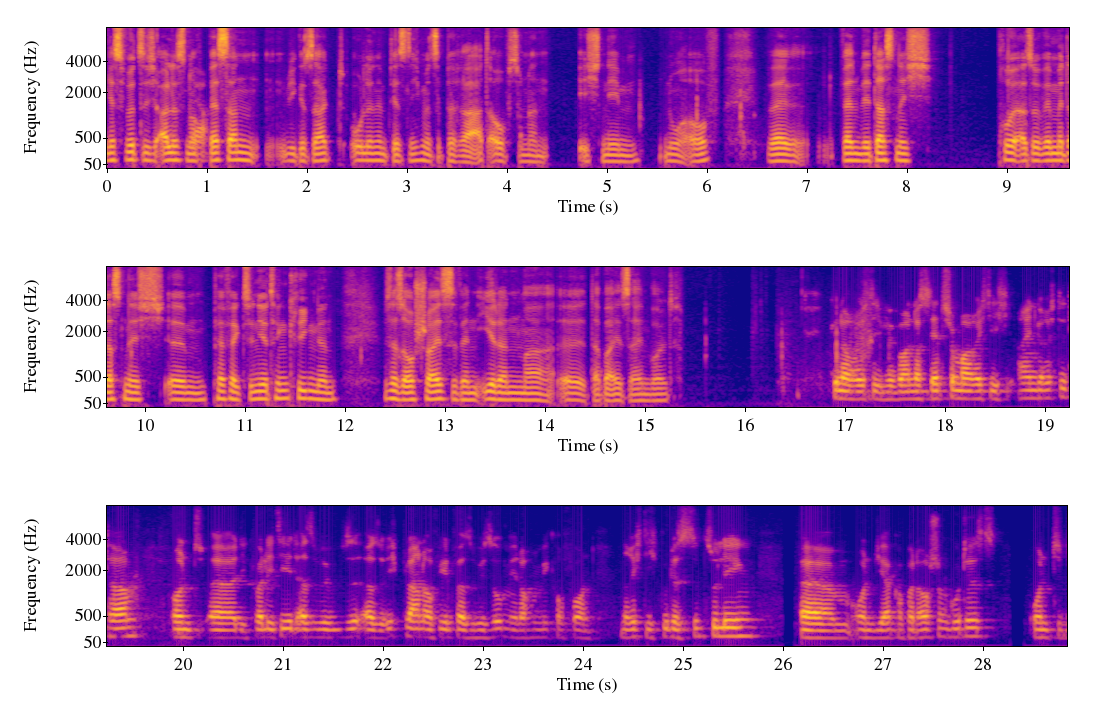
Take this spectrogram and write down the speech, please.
Es wird sich alles noch ja. bessern. Wie gesagt, Ole nimmt jetzt nicht mehr separat auf, sondern ich nehme nur auf. Weil, wenn wir das nicht, also wenn wir das nicht ähm, perfektioniert hinkriegen, dann ist das auch scheiße, wenn ihr dann mal äh, dabei sein wollt. Genau, richtig. Wir wollen das jetzt schon mal richtig eingerichtet haben. Und äh, die Qualität, also, also ich plane auf jeden Fall sowieso, mir noch ein Mikrofon, ein richtig gutes zuzulegen. Ähm, und Jakob hat auch schon ein gutes. Und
